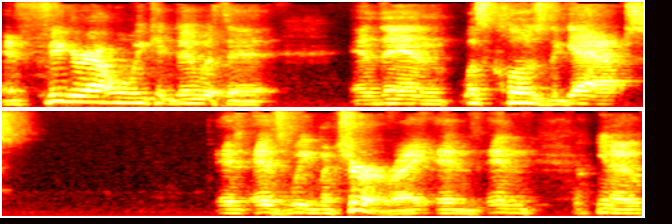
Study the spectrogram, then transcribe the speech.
and figure out what we can do with it, and then let's close the gaps as, as we mature, right? And and you know,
